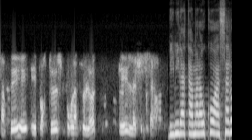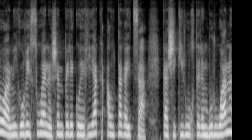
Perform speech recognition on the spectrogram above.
Saint-Pé est porteuse pour la pelote e la xizera. 2008ko azaroan igorri zuen esenpereko erriak autagaitza. Kasik urteren buruan,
